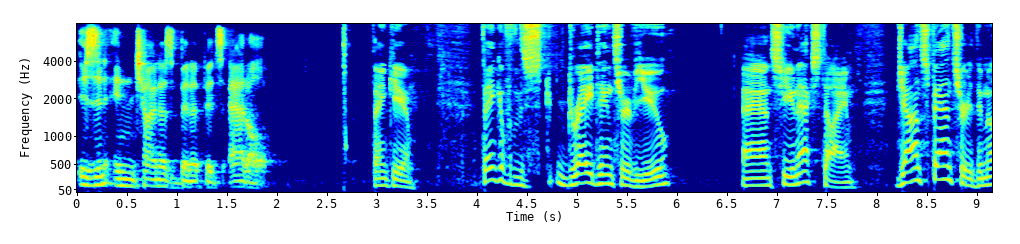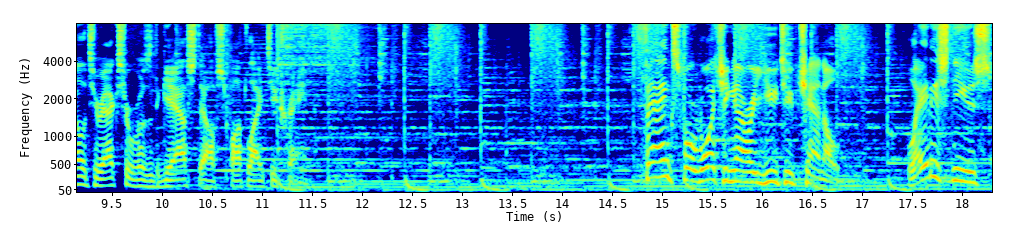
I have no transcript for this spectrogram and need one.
isn't in China's benefits at all. Thank you. Thank you for this great interview and see you next time. John Spencer, the military expert, was the guest of Spotlight Ukraine. Thanks for watching our YouTube channel. Latest news,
